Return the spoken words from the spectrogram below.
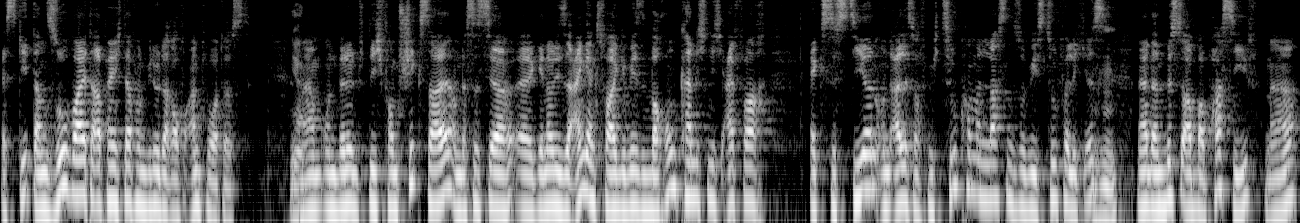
es geht dann so weiter, abhängig davon, wie du darauf antwortest. Ja. Ähm, und wenn du dich vom Schicksal, und das ist ja äh, genau diese Eingangsfrage gewesen, warum kann ich nicht einfach existieren und alles auf mich zukommen lassen, so wie es zufällig ist, mhm. na, dann bist du aber passiv. Na?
